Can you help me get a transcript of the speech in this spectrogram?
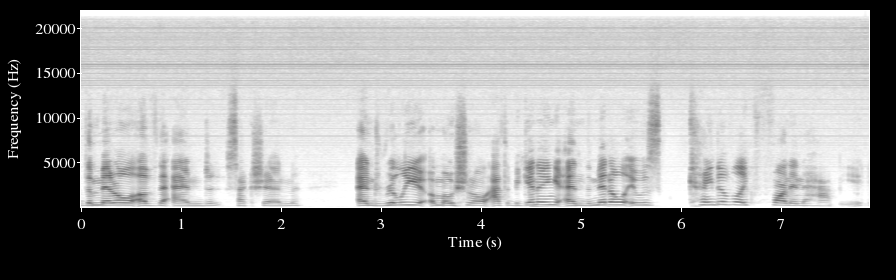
the middle of the end section and really emotional at the beginning and the middle it was kind of like fun and happy.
